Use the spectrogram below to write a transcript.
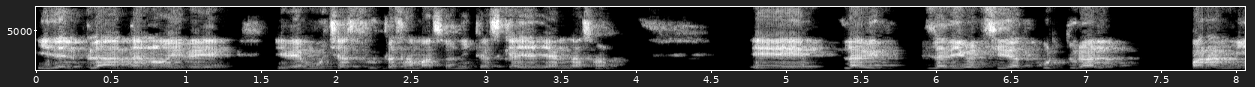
y del plátano y de, y de muchas frutas amazónicas que hay allá en la zona. Eh, la, la, diversidad cultural para mí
